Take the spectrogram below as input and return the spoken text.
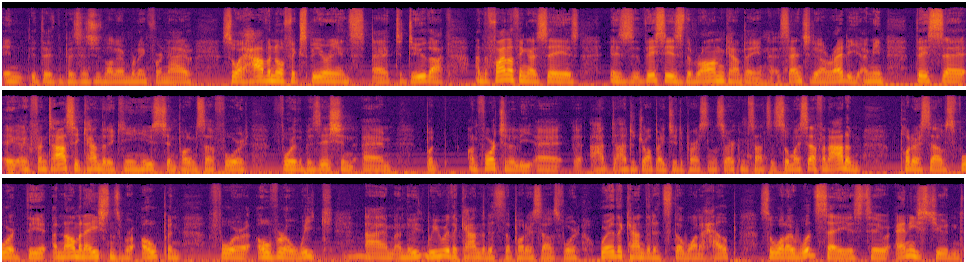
in the, the positions that I'm running for now. So I have enough experience uh, to do that. And the final thing I say is, is this is the Ron campaign essentially already. I mean, this uh, a, a fantastic candidate, Cian Houston, put himself forward for the position. Um, but unfortunately, uh, had, had to drop out due to personal circumstances. So myself and Adam put ourselves forward. The uh, nominations were open for over a week, mm. um, and we, we were the candidates that put ourselves forward. We're the candidates that want to help. So what I would say is to any student,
